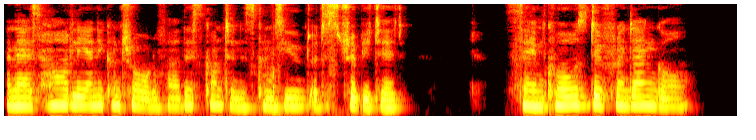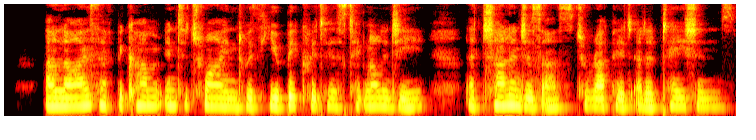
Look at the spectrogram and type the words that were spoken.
And there is hardly any control of how this content is consumed or distributed. Same cause, different angle. Our lives have become intertwined with ubiquitous technology that challenges us to rapid adaptations.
